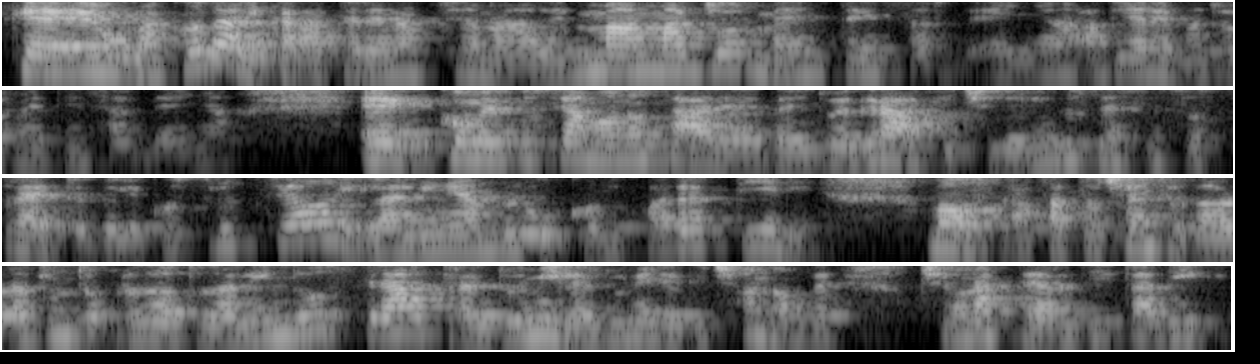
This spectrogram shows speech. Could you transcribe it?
che è una cosa di carattere nazionale, ma maggiormente in Sardegna, avviene maggiormente in Sardegna. E come possiamo notare dai due grafici dell'industria in senso stretto e delle costruzioni, la linea blu con i quadratini mostra, fatto centro il valore aggiunto prodotto dall'industria, tra il 2000 e il 2019 c'è una perdita di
